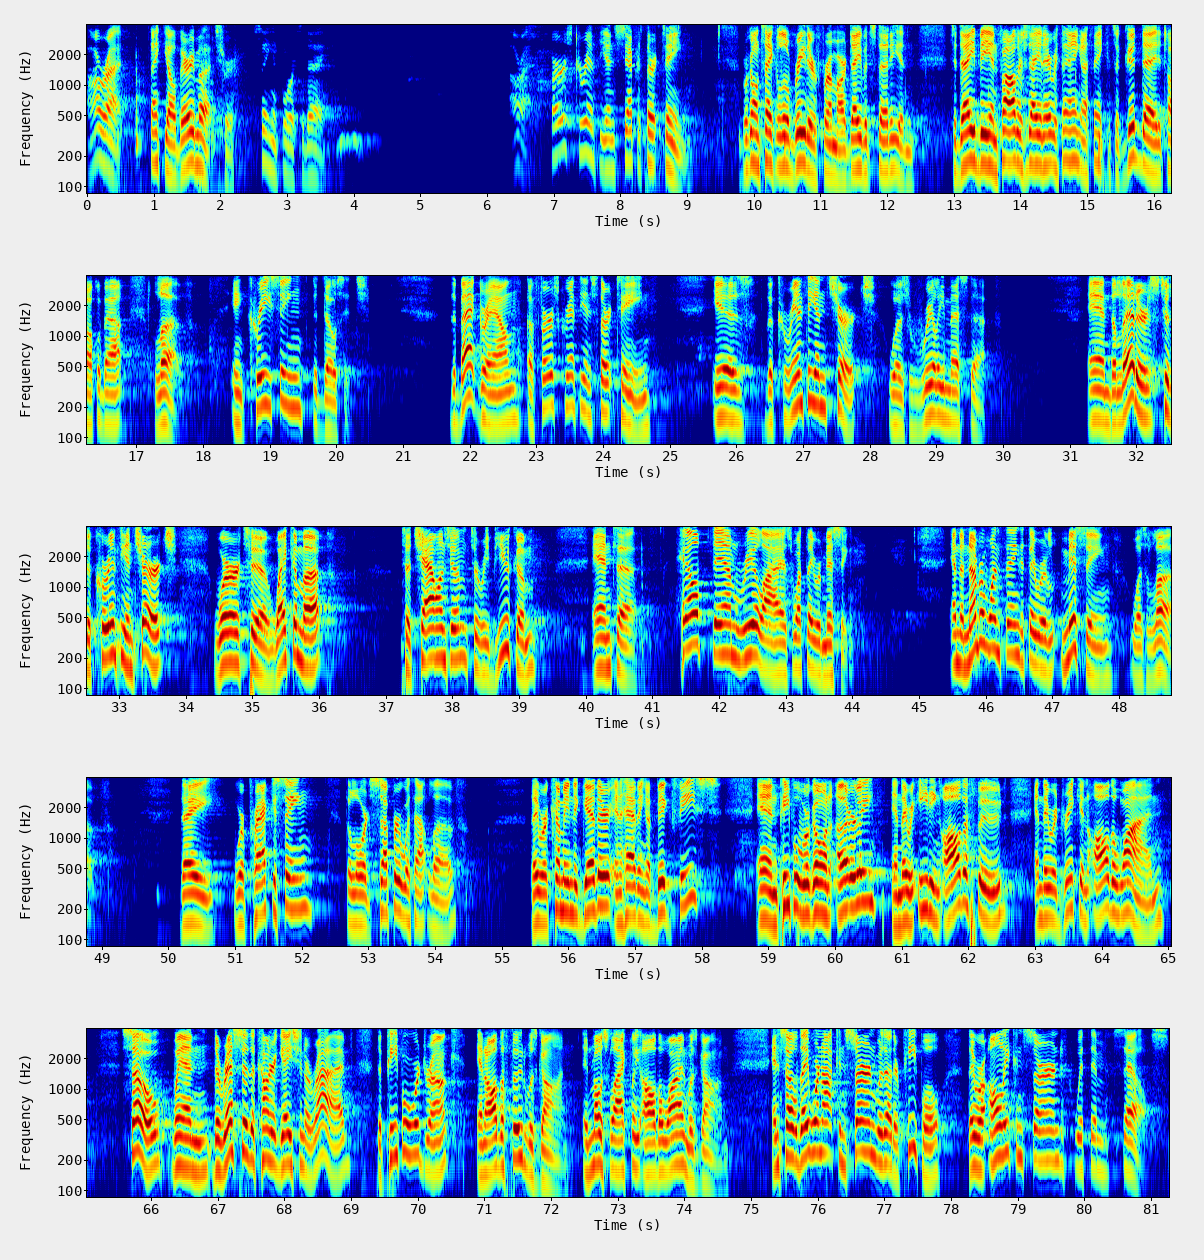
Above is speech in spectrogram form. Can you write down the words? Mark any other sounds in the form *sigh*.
All right. Thank y'all very much for singing for us today. All right. 1 Corinthians chapter 13. We're going to take a little breather from our David study, and today being Father's Day and everything, I think it's a good day to talk about love, increasing the dosage. The background of 1 Corinthians 13 is the Corinthian church was really messed up. And the letters to the Corinthian church were to wake them up, to challenge them, to rebuke them, and to help them realize what they were missing. And the number one thing that they were missing was love. They were practicing the Lord's Supper without love. They were coming together and having a big feast and people were going early and they were eating all the food and they were drinking all the wine. So when the rest of the congregation arrived, the people were drunk and all the food was gone. And most likely all the wine was gone. And so they were not concerned with other people. They were only concerned with themselves.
